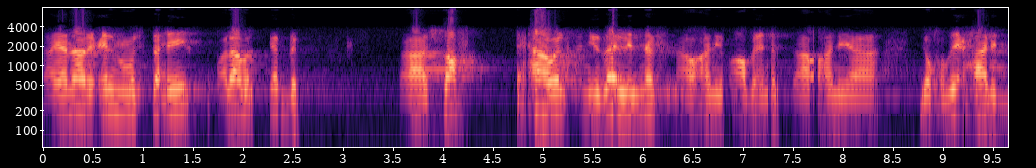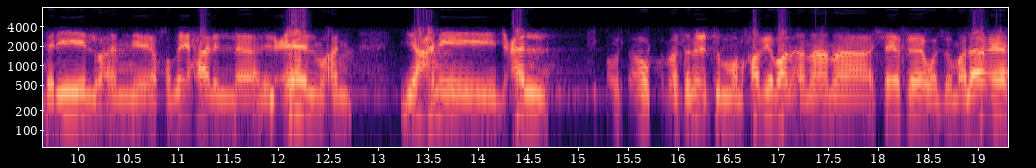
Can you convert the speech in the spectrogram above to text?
لا ينال علم مستحي ولا متكبر. فالشخص يحاول أن يذلل نفسه وأن يواضع نفسه وأن يخضعها للدليل وأن يخضعها للعلم وأن يعني يجعل صوته كما سمعتم منخفضا أمام شيخه وزملائه.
